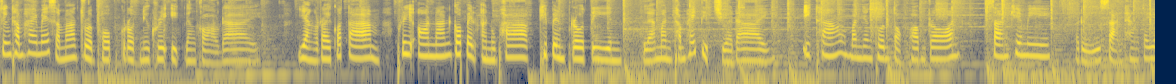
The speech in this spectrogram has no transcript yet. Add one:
จึงทำให้ไม่สามารถตรวจพบกรดนิวคลีอิกดังกล่าวได้อย่างไรก็ตามพรีออนนั้นก็เป็นอนุภาคที่เป็นโปรตีน และมันทำให้ติดเชื้อได้ อีกทั้งมันยังทนต่อความร้อน สารเคมี หรือสารทางกาย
